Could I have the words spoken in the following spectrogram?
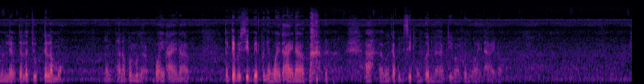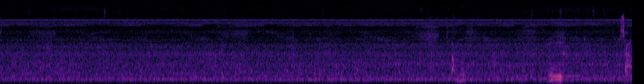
มันแล้วแต่ละจุดแต่ละหมอกทางนั้นเพิ่นมึงอะบ่ให้ถ่ายนะครับแต่แต่ไปซิดเบ็ดเพิ่นยังไหวถ่ายนะครับ อะเพิ่นก็เป็นสิทธิ์ของเพิ่นนะครับ ที่ว่าเพิ่นบ่ให้ถ่ายเนาะอาเออสาม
